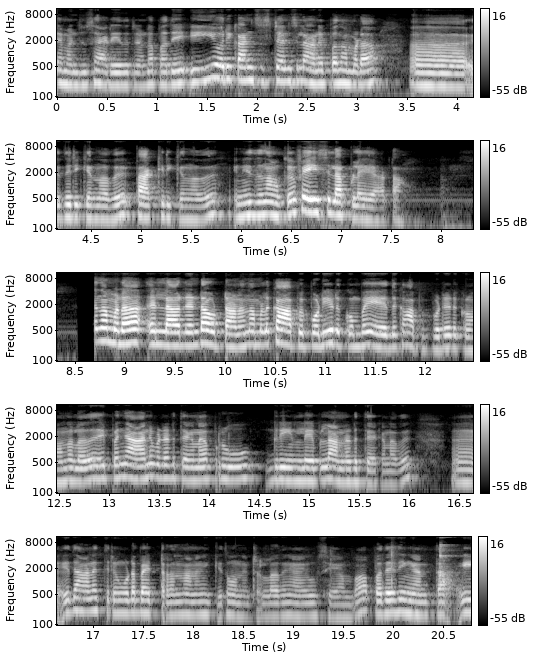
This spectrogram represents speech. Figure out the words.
ലെമൺ ജ്യൂസ് ആഡ് ചെയ്തിട്ടുണ്ട്. അപ്പോൾ അത് ഈ ഒരു കൺസിസ്റ്റൻസിലാണ് ഇപ്പോൾ നമ്മുടെ ഇതിരിക്കുന്നത് പാക്ക് ഇരിക്കുന്നത് ഇനി ഇത് നമുക്ക് ഫേസിൽ അപ്ലൈ ചെയ്യാം കേട്ടോ നമ്മുടെ എല്ലാവരുടെയും ഡൗട്ടാണ് നമ്മൾ കാപ്പിപ്പൊടി എടുക്കുമ്പോൾ ഏത് കാപ്പിപ്പൊടി എടുക്കണം എന്നുള്ളത്. ഇപ്പം ഞാനിവിടെ എടുത്തേക്കണത് പ്രൂ ഗ്രീൻ ലേബിളാണ് എടുത്തേക്കണത്. ഇതാണ് ഇത്തിരി കൂടെ ബെറ്റർ എന്നാണ് എനിക്ക് തോന്നിയിട്ടുള്ളത് ഞാൻ യൂസ് ചെയ്യുമ്പോൾ അപ്പോൾ അതായത് ഇങ്ങനത്തെ ഈ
